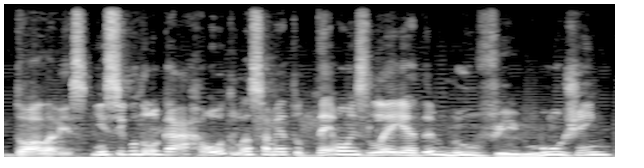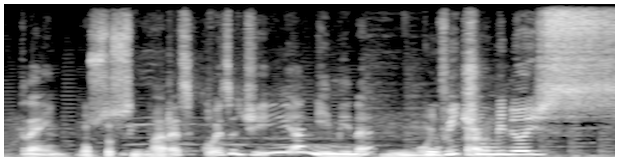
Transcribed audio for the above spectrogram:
dólares. E em segundo lugar, outro lançamento, Demon Slayer The Movie, Mugen Train. Nossa senhora. Parece coisa de anime, né? Muito com 21 cara. milhões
